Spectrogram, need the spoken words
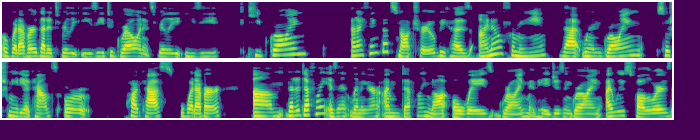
or whatever that it's really easy to grow and it's really easy to keep growing. And I think that's not true because I know for me that when growing social media accounts or podcast, whatever, um, that it definitely isn't linear. I'm definitely not always growing. My page isn't growing. I lose followers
